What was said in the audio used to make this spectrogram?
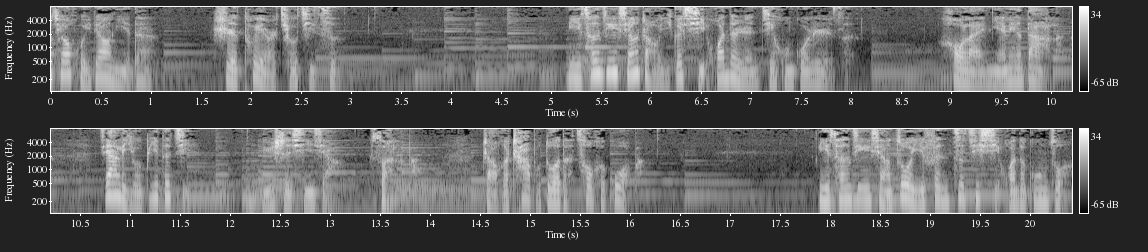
悄毁掉你的，是退而求其次。你曾经想找一个喜欢的人结婚过日子，后来年龄大了，家里又逼得紧，于是心想算了吧，找个差不多的凑合过吧。你曾经想做一份自己喜欢的工作，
